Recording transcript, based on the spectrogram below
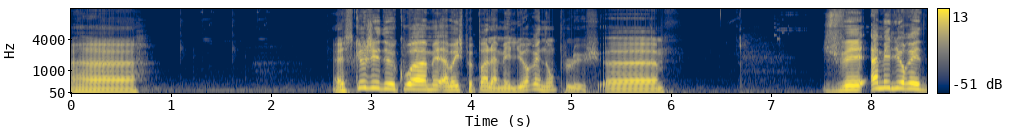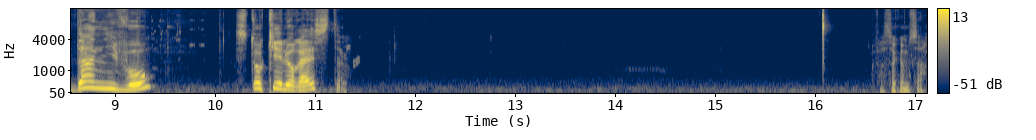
Euh... Est-ce que j'ai de quoi Ah oui je peux pas l'améliorer non plus Euh... Je vais améliorer d'un niveau Stocker le reste Faire ça comme ça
